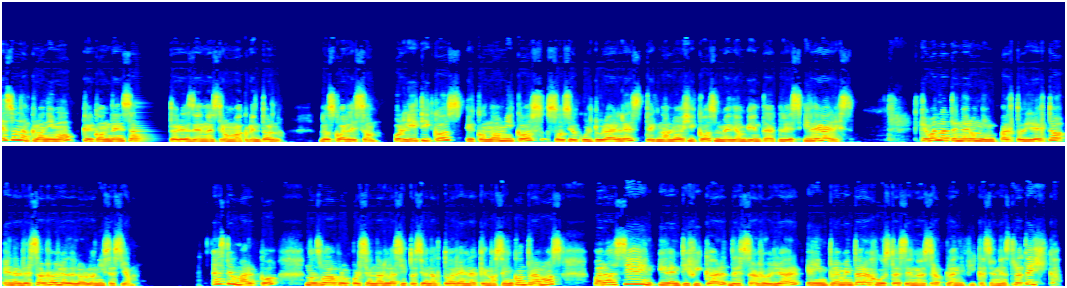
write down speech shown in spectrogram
Es un acrónimo que condensa factores de nuestro macroentorno, los cuales son políticos, económicos, socioculturales, tecnológicos, medioambientales y legales, que van a tener un impacto directo en el desarrollo de la organización. Este marco nos va a proporcionar la situación actual en la que nos encontramos para así identificar, desarrollar e implementar ajustes en nuestra planificación estratégica.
